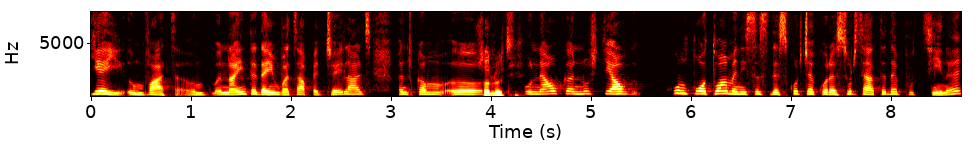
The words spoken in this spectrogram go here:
Ei învață, înainte de a învăța pe ceilalți, pentru că uh, Soluții. spuneau că nu știau cum pot oamenii să se descurce cu resurse atât de puține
